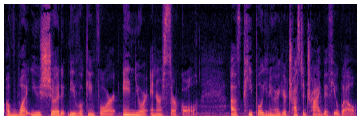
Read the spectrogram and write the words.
of what you should be looking for in your inner circle of people, you know, your trusted tribe, if you will,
